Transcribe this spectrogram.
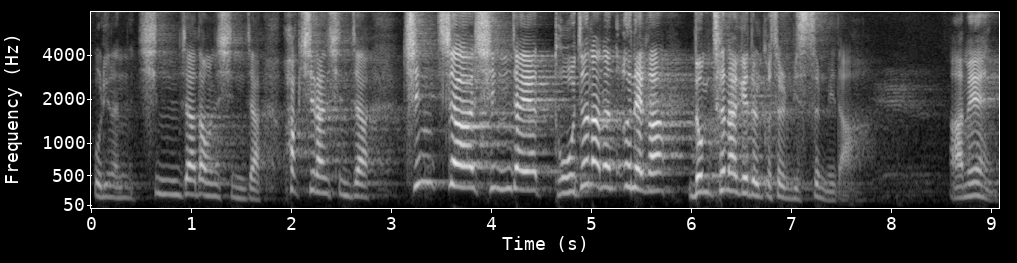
우리는 신자다운 신자, 확실한 신자, 진짜 신자에 도전하는 은혜가 넘쳐나게 될 것을 믿습니다 아멘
